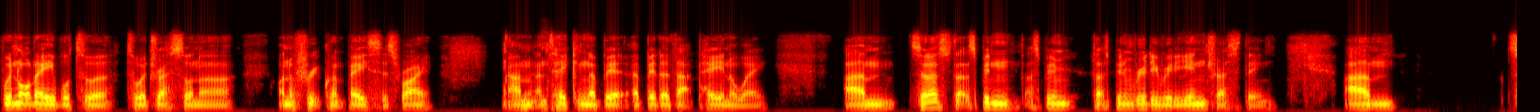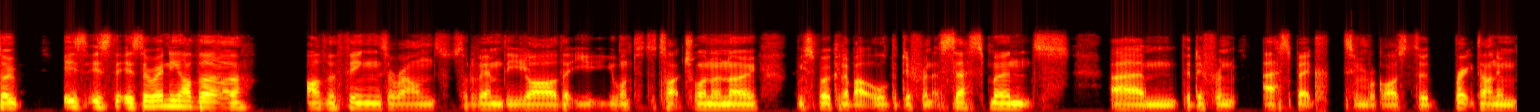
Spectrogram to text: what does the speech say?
we're not able to to address on a on a frequent basis, right? Um, and taking a bit a bit of that pain away. Um, so that's that's been that's been that's been really really interesting. Um, so is is is there any other other things around sort of MDR that you, you wanted to touch on? I know we've spoken about all the different assessments, um, the different aspects in regards to breakdown in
